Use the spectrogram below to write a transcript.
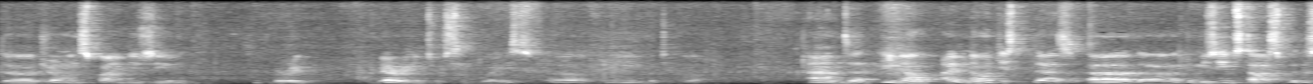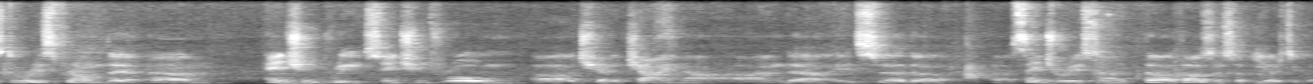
the German Spy Museum, very, very interesting place uh, for me in particular. And uh, you know, I've noticed that uh, the, the museum starts with the stories from the um, ancient Greece, ancient Rome, uh, China, and uh, it's uh, the uh, centuries and th- thousands of years ago.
